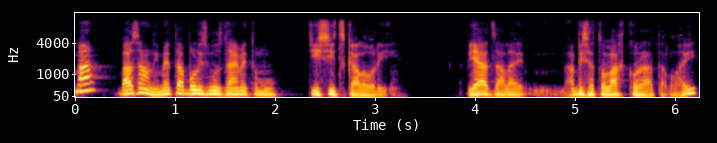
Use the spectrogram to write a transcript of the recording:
má bazálny metabolizmus, dajme tomu 1000 kalórií viac, ale aby sa to ľahko rátalo. Hej?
